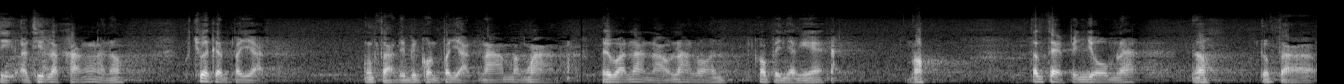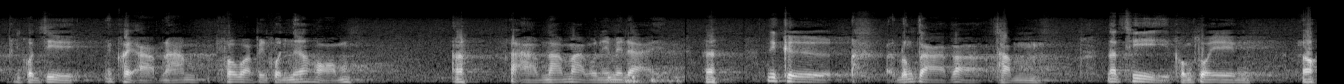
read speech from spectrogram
ติอาทิตย์ละครั้งอะเนาะช่วยกันประหยัดหลวงตาเนี่ยเป็นคนประหยัดน้ำมาก ๆ ไม่ว่าหน้าหนาวหน้าร้อนก็เป็นอย่างเงี้ยเนาะ ตั้งแต่เป็นโยมแล้วเนาะหลวงตาเป็นคนที่ไม่ค่อยอาบน้ำเพราะว่าเป็นคนเนื้อหอมอะถ้าอาบน้ำมากกว่านี้ไม่ได้ฮะนี่คือหลวงตาก็ทำหน้าที่ของตัวเองเนาะ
